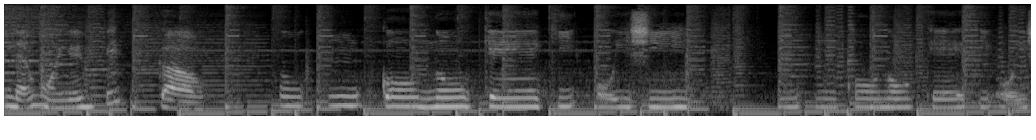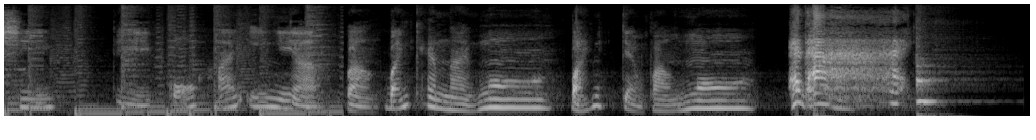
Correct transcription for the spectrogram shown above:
Nếu ngoài game biết cầu u u cô keki oishi. U u cô keki oishi. Thì có hai ý nghĩa. Bằng bánh kem này ngon, bánh kem vàng ngon. Hết à!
